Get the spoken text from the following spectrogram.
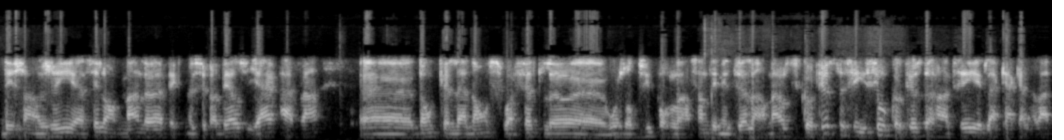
d'échanger assez longuement là avec M. Roberge hier avant euh, donc que l'annonce soit faite là aujourd'hui pour l'ensemble des médias en marge du caucus. C'est ici au caucus de rentrée de la CAC à Laval.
